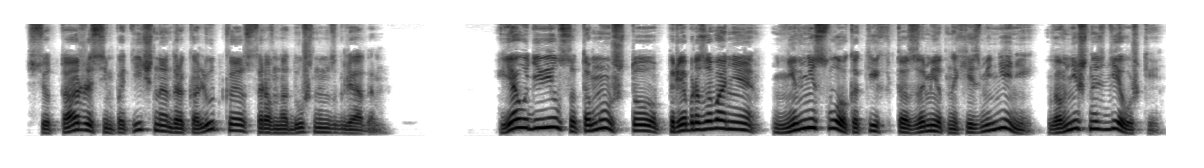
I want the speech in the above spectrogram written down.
все та же симпатичная драколюдка с равнодушным взглядом. Я удивился тому, что преобразование не внесло каких-то заметных изменений во внешность девушки.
